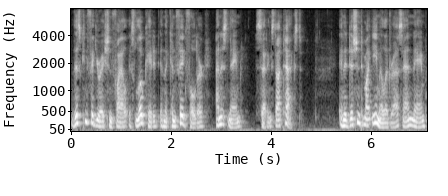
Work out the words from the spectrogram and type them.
this configuration file is located in the config folder and is named settings.txt. In addition to my email address and name,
